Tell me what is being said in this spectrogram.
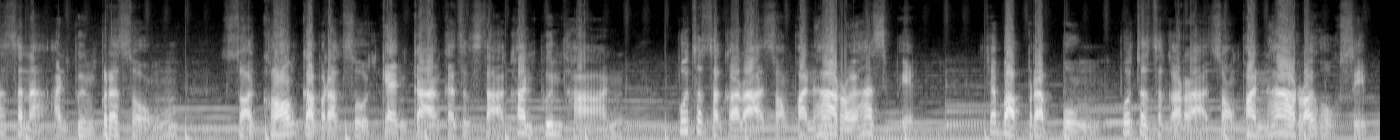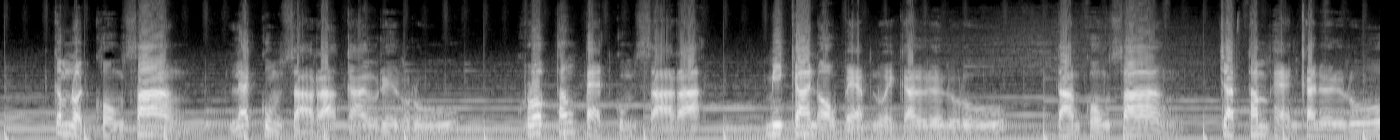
ลักษณะอันพึงประสงค์ สอดคล้องกับหลักสูตรแกนกลางการศึกษาขั้นพื้นฐาน พุทธศักราช 2551 ฉบับปรับปรุง พุทธศักราช 2560 กำหนดโครงสร้าง และกลุ่มสาระการเรียนรู้ ครบทั้ง 8 กลุ่มสาระ มีการออกแบบหน่วยการเรียนรู้ ตามโครงสร้าง จัดทำแผนการเรียนรู้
